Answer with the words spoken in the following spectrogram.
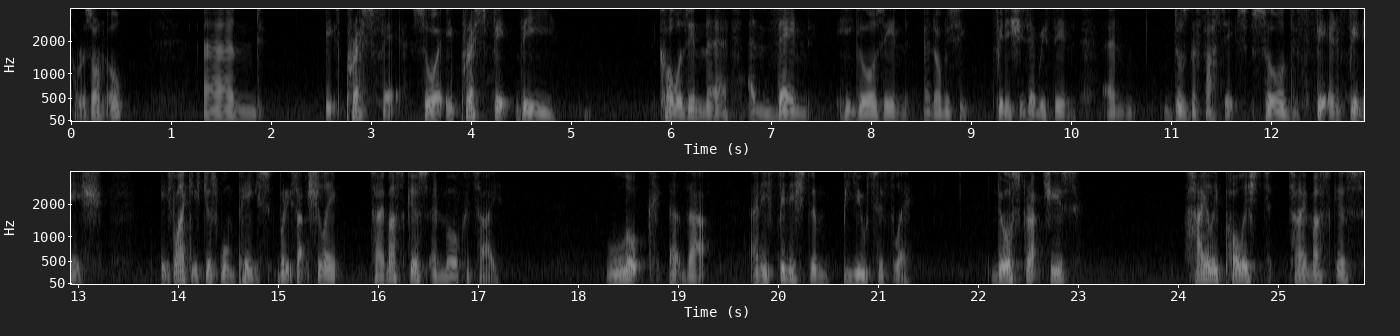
horizontal, and it's press fit. So he press fit the collars in there, and then he goes in and obviously finishes everything and does the facets. So the fit and finish, it's like it's just one piece, but it's actually Timascus and Mokuti. Look at that. And he finished them beautifully. No scratches, highly polished Timascus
